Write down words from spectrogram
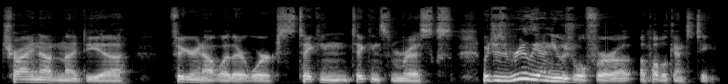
trying out an idea, figuring out whether it works, taking taking some risks, which is really unusual for a, a public entity.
